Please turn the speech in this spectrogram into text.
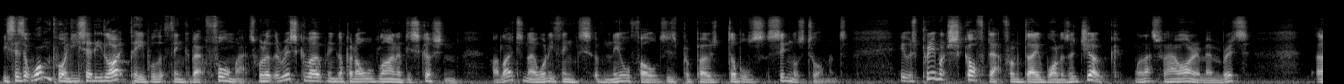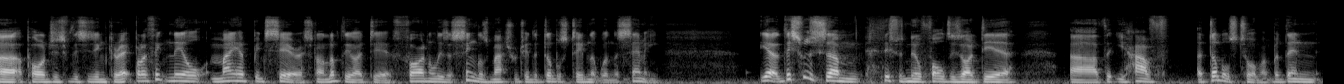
he says at one point he said he liked people that think about formats. Well, at the risk of opening up an old line of discussion, I'd like to know what he thinks of Neil Foulds' proposed doubles singles tournament. It was pretty much scoffed at from day one as a joke. Well, that's how I remember it. Uh, apologies if this is incorrect, but I think Neil may have been serious, and I love the idea. Final is a singles match between the doubles team that won the semi. Yeah, this was um, this was Neil Foulds' idea uh, that you have a doubles tournament, but then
